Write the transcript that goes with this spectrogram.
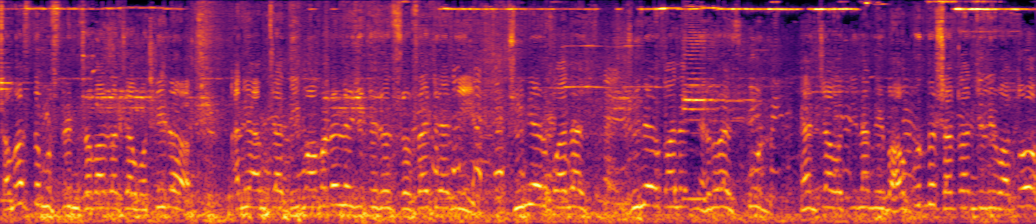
समस्त मुस्लिम समाजाच्या वतीनं आणि आमच्या दी मॉडर्न एज्युकेशन सोसायटी आणि junior college junior college Nehru high school यांच्या वतीनं मी भावपूर्ण श्रद्धांजली वाहतो.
